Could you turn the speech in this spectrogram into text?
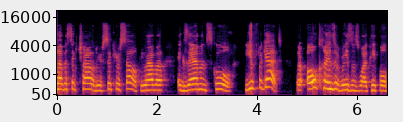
have a sick child, you're sick yourself, you have a exam in school, you forget. There are all kinds of reasons why people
